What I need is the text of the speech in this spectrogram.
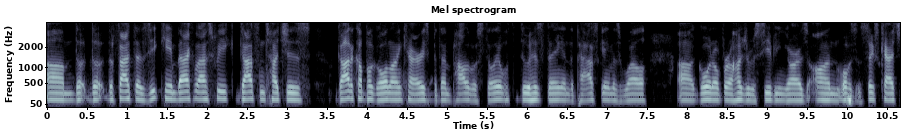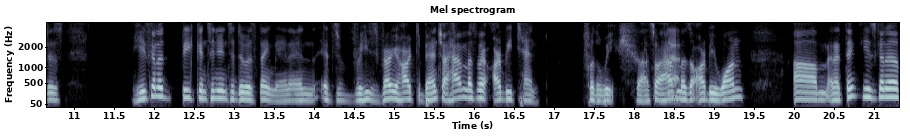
um, the, the the fact that Zeke came back last week, got some touches, got a couple goal line carries, but then Pollard was still able to do his thing in the pass game as well, uh, going over 100 receiving yards on what was it, six catches. He's gonna be continuing to do his thing, man, and it's he's very hard to bench. I have him as my RB 10 for the week, uh, so I have yeah. him as an RB one, um, and I think he's gonna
